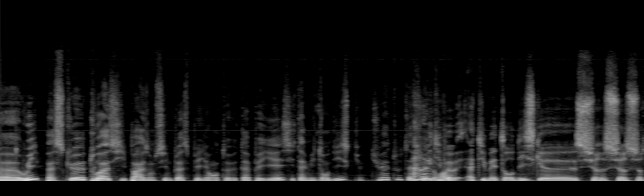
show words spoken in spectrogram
Euh, oui, parce que toi, si par exemple c'est une place payante, euh, t'as payé, si t'as mis ton disque, tu as tout à Ah fait oui, le tu, droit. peux- ah, tu mets ton disque euh, sur, sur, sur,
